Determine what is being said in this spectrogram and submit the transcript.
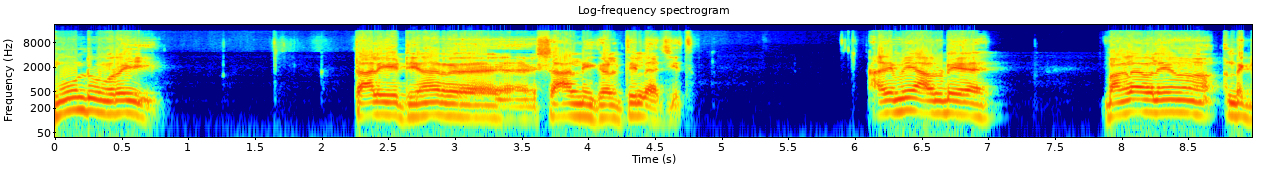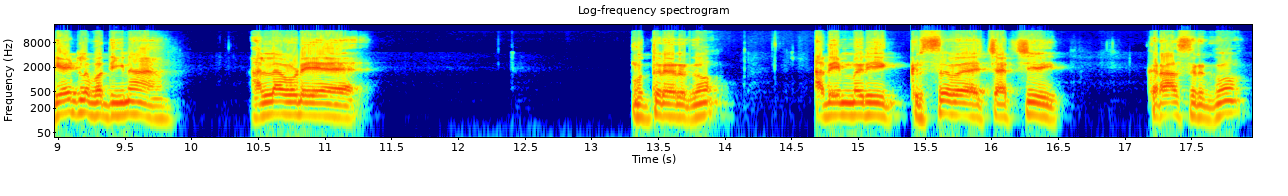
மூன்று முறை தாலி கட்டினார் ஷாலினி கழுத்தில் அஜித். அதேமாரி அவருடைய பங்களாவிலையும் அந்த கேட்டில் பார்த்தீங்கன்னா அல்லாவுடைய முத்திரை இருக்கும். அதே மாதிரி கிறிஸ்தவ சர்ச்சு கிராஸ் இருக்கும்.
